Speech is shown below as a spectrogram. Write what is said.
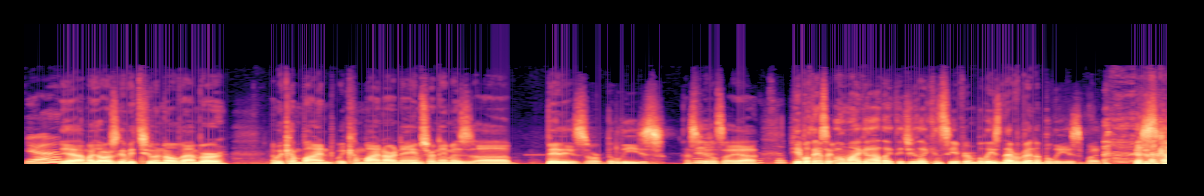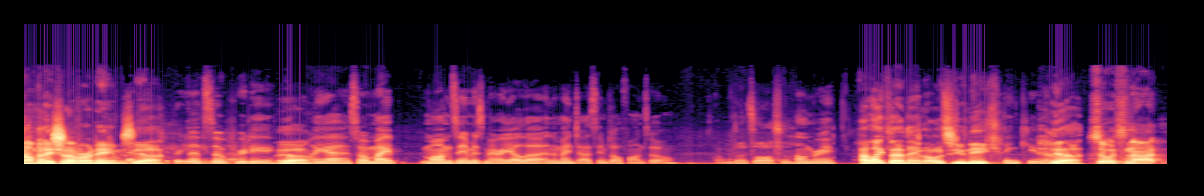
yeah. Yeah, my daughter's gonna be two in November, and we combined we combined our names. Her name is uh, Belize or Belize. As people say, yeah. People think it's like, oh my god, like did you like conceive from Belize? Never been to Belize, but it's just a combination of our names. Yeah. That's so pretty. Yeah. Oh yeah. So my mom's name is Mariella, and then my dad's name's Alfonso. That's awesome. Almarie. I like that name though. It's unique. Thank you. Yeah. Yeah. So it's not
